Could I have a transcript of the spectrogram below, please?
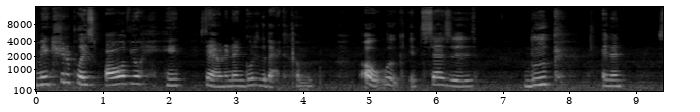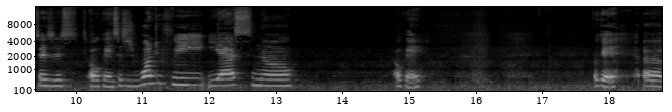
Make sure to place all of your hands down and then go to the back. Um, oh, look, it says is Luke, and then says this. Okay, says is one, two, three. Yes, no. Okay. Okay. Uh,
